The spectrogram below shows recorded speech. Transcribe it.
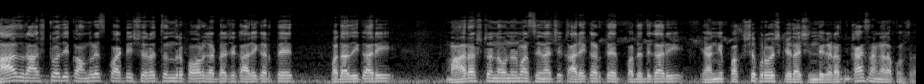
आज राष्ट्रवादी काँग्रेस पार्टी शरदचंद्र पवार गटाचे कार्यकर्ते आहेत पदाधिकारी महाराष्ट्र नवनिर्माण सेनाचे कार्यकर्ते आहेत पदाधिकारी यांनी पक्षप्रवेश केला शिंदे गटात. काय सांगाल आपण सर?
